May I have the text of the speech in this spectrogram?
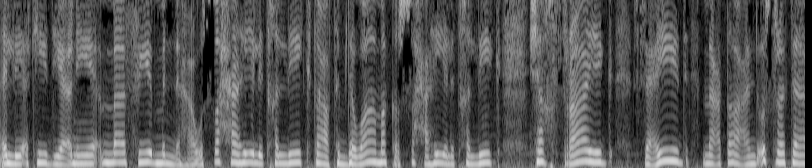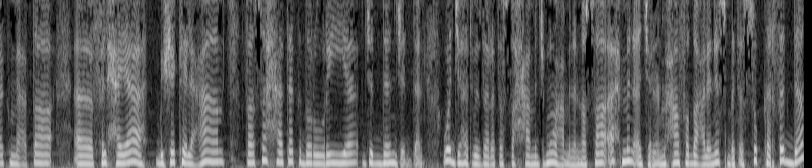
اللي أكيد يعني ما في منها. والصحة هي اللي تخليك تعطي بدوامك الصحة هي اللي تخليك شخص رايق سعيد معطاء عند أسرتك معطاء آه، في الحياة بشكل عام. فصحتك ضرورية جدا جدا. وجهت وزارة الصحة مجموعة من النصائح من أجل المحافظة على نسبة السكر في الدم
